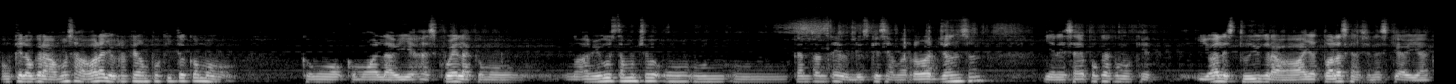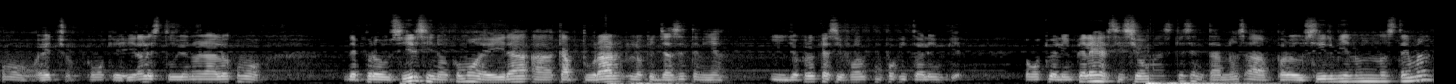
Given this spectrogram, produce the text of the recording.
aunque lo grabamos ahora, yo creo que era un poquito como, como, como a la vieja escuela, como, no, a mí me gusta mucho un, un, un cantante de blues que se llama Robert Johnson, y en esa época como que iba al estudio y grababa ya todas las canciones que había como hecho, como que ir al estudio no era algo como de producir, sino como de ir a, a capturar lo que ya se tenía, y yo creo que así fue un poquito Olimpia como que Olimpia el ejercicio más que sentarnos a producir bien unos temas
